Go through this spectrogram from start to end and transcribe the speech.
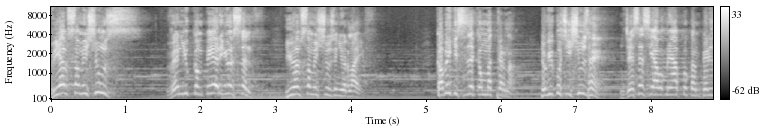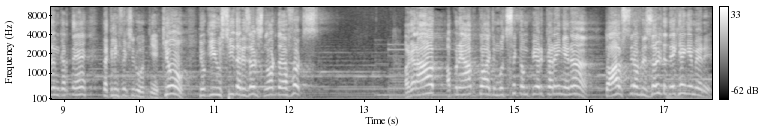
We have some issues when you compare yourself you have some issues in your life कभी किसी से कम मत करना, क्योंकि कुछ इश्यूज़ हैं। जैसे से आप अपने आप को कंपैरिजन करते हैं, तकलीफें शुरू होती हैं। क्यों? क्योंकि you see the results not the efforts अगर आप अपने आप को आज मुझसे कंपेयर करेंगे ना तो आप सिर्फ़ रिज़ल्ट देखेंगे मेरे।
